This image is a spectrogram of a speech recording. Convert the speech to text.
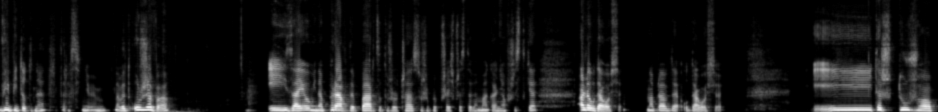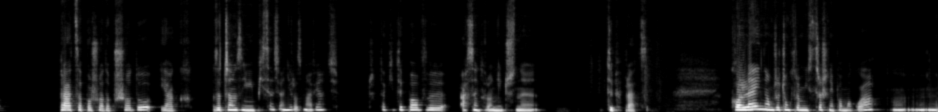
VB.net, teraz nie wiem, nawet używa. I zajęło mi naprawdę bardzo dużo czasu, żeby przejść przez te wymagania wszystkie, ale udało się. Naprawdę udało się. I też dużo praca poszła do przodu, jak zaczęłam z nimi pisać, a nie rozmawiać. Czyli taki typowy, asynchroniczny typ pracy. Kolejną rzeczą, która mi strasznie pomogła, mm,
